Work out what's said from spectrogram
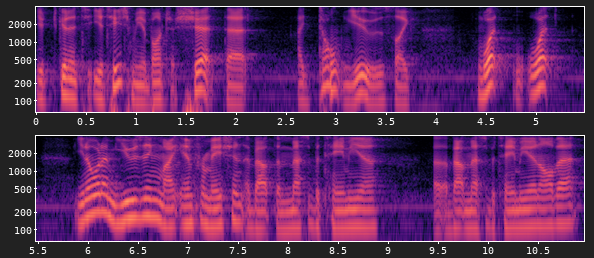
You're gonna you teach me a bunch of shit that I don't use. Like, what what you know what I'm using my information about the Mesopotamia uh, about Mesopotamia and all that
